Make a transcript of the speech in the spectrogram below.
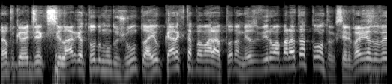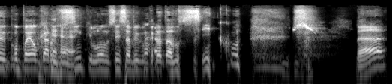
Não, porque eu ia dizer que se larga todo mundo junto, aí o cara que tá pra maratona mesmo vira uma barata tonta. porque Se ele vai resolver acompanhar o cara nos 5 km sem saber que o cara tá nos 5. Né?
